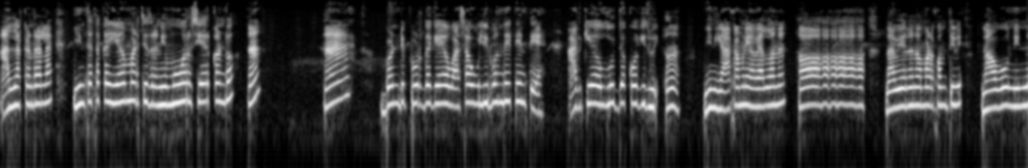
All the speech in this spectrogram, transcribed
ಅಲ್ಲ ಕಂಡ್ರಲ್ಲ ಇಂಥ ತಕ್ಕ ಏನ್ ಮಾಡ್ತಿದ್ರ? ನೀವು ಮೂವರು ಸೇರ್ಕೊಂಡು? ಬಂಡೀಪುರದಾಗೆ ಹೊಸ ಹುಲಿ ಬಂದೈತೆ ಅಂತೆ ಅದಕ್ಕೆ ಉದ್ದಕ್ಕೆ ಹೋಗಿದ್ವಿ ಹ ನೀನ್ ಯಾಕಂಬಡಿ ಅವೆಲ್ಲನ. ನಾವೇನೇನೋ ಮಾಡ್ಕೊಂತೀವಿ. ನಾವು ನಿನ್ನ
